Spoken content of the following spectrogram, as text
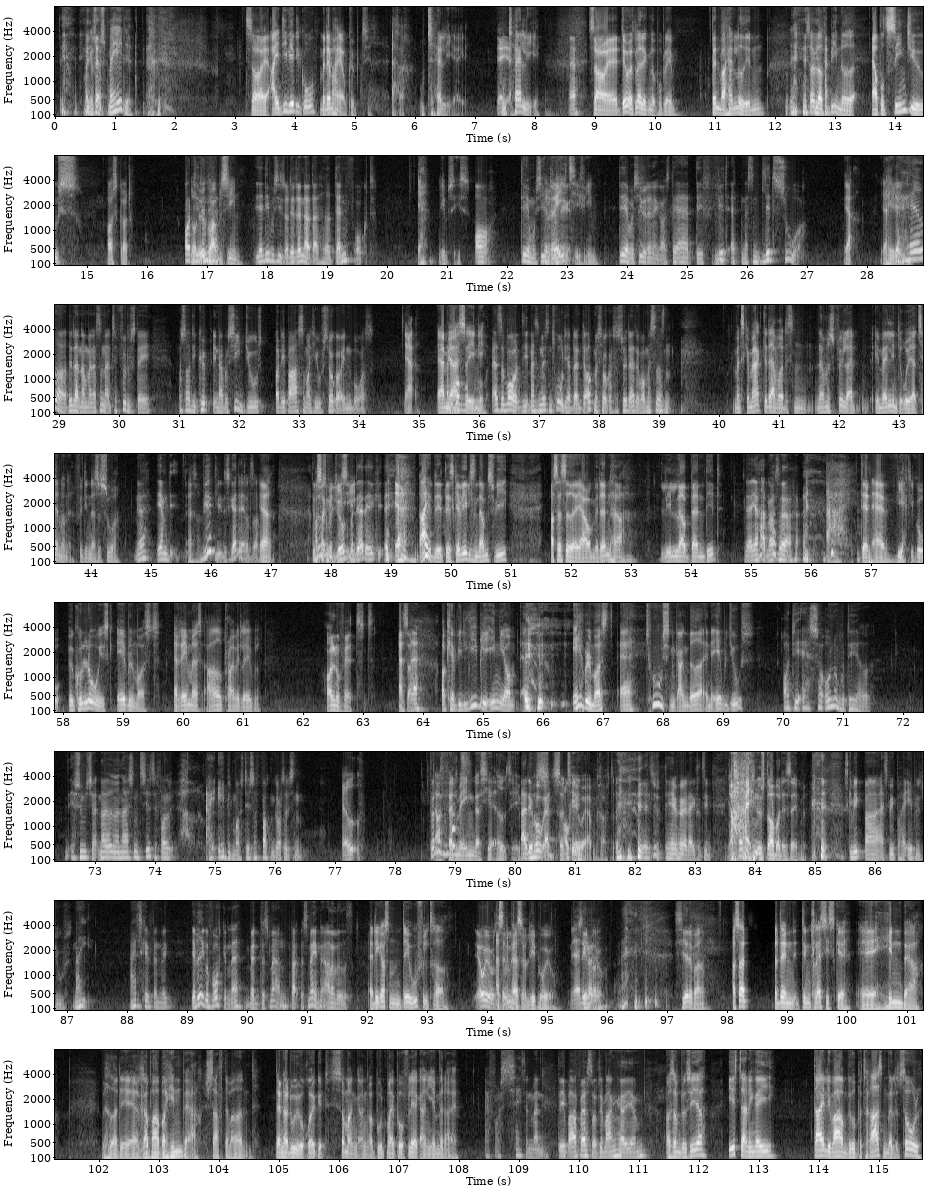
Man kan sgu smage det. Så øh, ej, de er virkelig gode. Men dem har jeg jo købt altså, utallige af. Ja, ja. Utallige. Ja. Så øh, det var slet ikke noget problem. Den var handlet inden. Så har vi været forbi noget appelsin juice. Også godt. Og Noget er den øko-appelsin. Ja, lige præcis. Og det er den der, der hedder Danfrugt. Ja, lige præcis. Og det jeg må sige ved den, ikke- Rigtig fin. det jeg må sige ved den, ikke også, det er, at det er fedt, at den er sådan lidt sur. Ja, jeg er helt Jeg enig. hader det der, når man er sådan er til fødselsdag, og så har de købt en appelsinjuice, og det er bare som at hive sukker indenbords. Ja, Jamen, jeg er altså, så hvor, enig. Altså, hvor de, man næsten tro, de har blandet det op med sukker, så sødt er det, hvor man sidder sådan, Man skal mærke det der, hvor det sådan, nærmest føler, at emaljen det ryger af tænderne, fordi den er så sur. ja, jamen, det, Altså. altså. virkelig, det skal det altså. Ja. det lyder som en joke, sige- men det er det ikke. Ja, nej, det, det skal virkelig sådan nærmest svige. Og så sidder jeg jo med den her lille bandit. ja, jeg har den også her. Ah, den er virkelig god. Økologisk æblemost af Remas eget private label. Hold nu fedt. Altså, ja. Og kan vi lige blive enige om, at æblemost er tusind gange bedre end æblejuice? og det er så undervurderet. Jeg synes, jeg, når, jeg, når jeg sådan siger til folk, ej, æblemost, det er så fucking godt, så er det sådan, ad. Så Der er fandme "What?" ingen, der siger ad til æblemost. Nej, det håber jeg- Så okay. tæver jeg dem kraftigt. jeg synes, det her hører jeg ikke så tit. Nej, nu stopper det satme. skal, vi ikke bare, skal vi ikke bare have æblejuice? Nej. Nej, det skal vi fandme ikke. Jeg ved ikke, hvad forskellen er, men det smager, der, smagen er anderledes. Er det ikke også sådan, det er ufiltreret? Jo, jo, Altså, det passer jo lige på, jo. Ja, det Siger gør det bare. jo. Siger det bare. Og så er den, den klassiske øh, hindbær. Hvad hedder det? Rabarber hindbær saft af varent. Den har du jo rykket så mange gange og budt mig på flere gange hjemme med dig. Ja, for satan, mand. Det er bare fast til mange herhjemme. Og som du siger, isterninger i, dejlig varmt ude på terrassen med lidt sol.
